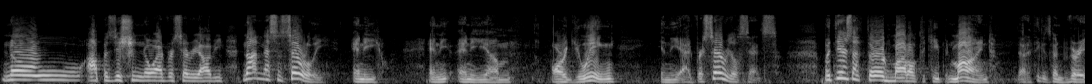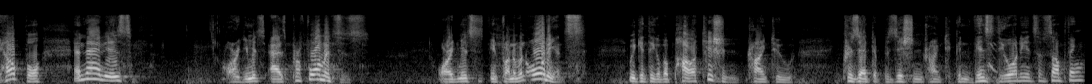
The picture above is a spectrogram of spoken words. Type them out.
No opposition, no adversariality, not necessarily any, any, any um, arguing in the adversarial sense. But there's a third model to keep in mind that I think is going to be very helpful, and that is arguments as performances, arguments in front of an audience. We can think of a politician trying to present a position, trying to convince the audience of something.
